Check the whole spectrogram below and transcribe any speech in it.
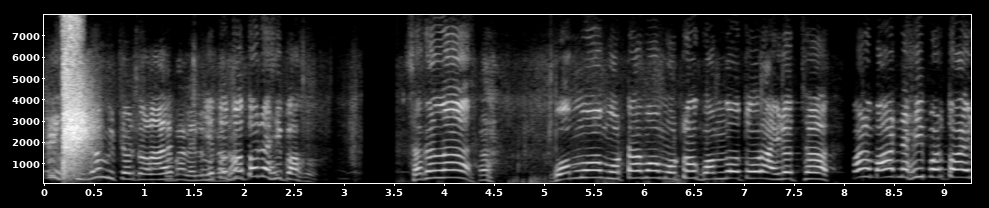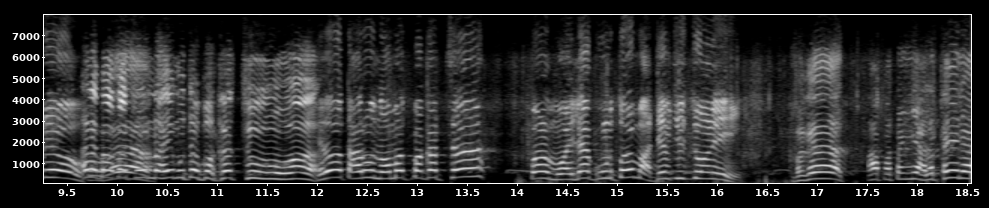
કિલોમીટર દોડાયો. એ તો જોતો નહીં પાછો. સગનલાલ. ગોમમાં મોટામાં મોટો ગોમનો ચોર જ છે. પણ બહાર નહીં પડતો આવ્યો અરે બાબા ચોર નહીં હું તો ભગત છું. એનો તારું નોમત ભગત છે. પણ મોયલા ગુણ તો માધવજી જ જોણી. ભગત આ પતંગની હાલત થઈ ને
